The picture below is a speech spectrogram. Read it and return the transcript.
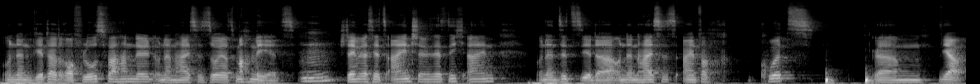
Und dann wird da drauf losverhandelt und dann heißt es so, jetzt machen wir jetzt. Mhm. Stellen wir das jetzt ein, stellen wir das jetzt nicht ein. Und dann sitzt ihr da und dann heißt es einfach kurz, ähm, ja,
